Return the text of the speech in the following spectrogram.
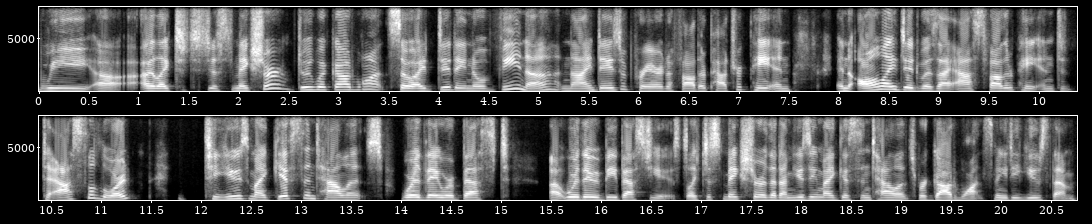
we uh, I like to just make sure doing what God wants. So I did a novena, nine days of prayer to Father Patrick Peyton, and all I did was I asked Father Peyton to, to ask the Lord to use my gifts and talents where they were best. Uh, where they would be best used. Like, just make sure that I'm using my gifts and talents where God wants me to use them.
